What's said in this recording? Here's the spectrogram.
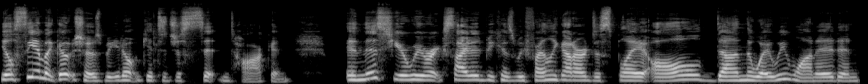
you'll see them at goat shows, but you don't get to just sit and talk. And and this year we were excited because we finally got our display all done the way we wanted. And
